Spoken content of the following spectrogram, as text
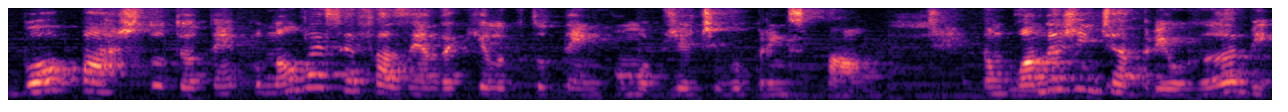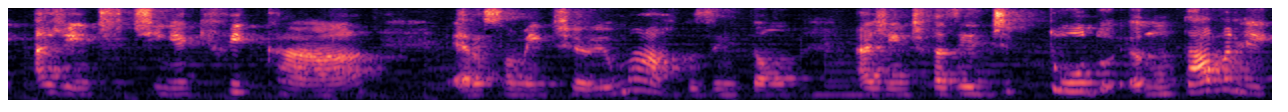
boa parte do teu tempo não vai ser fazendo aquilo que tu tem como objetivo principal. Então, quando a gente abriu o Hub, a gente tinha que ficar, era somente eu e o Marcos, então a gente fazia de tudo. Eu não estava ali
